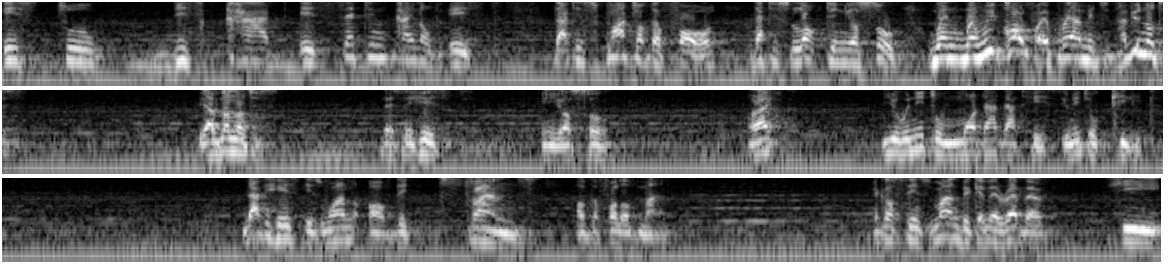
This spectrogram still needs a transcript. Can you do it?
is to discard a certain kind of haste that is part of the fall that is locked in your soul. When, when we call for a prayer meeting, have you noticed? You have not noticed? There's a haste in your soul. All right? You will need to murder that haste, you need to kill it. That haste is one of the strands of the fall of man. Because since man became a rebel, he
